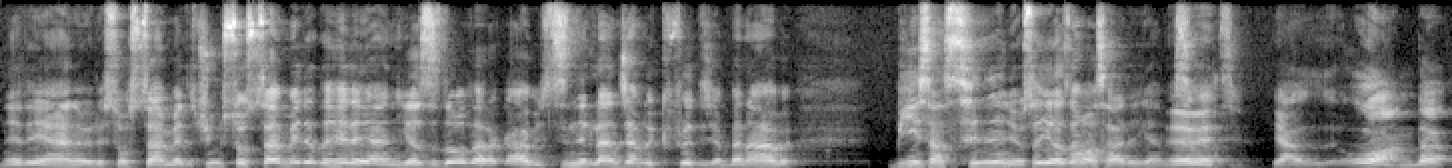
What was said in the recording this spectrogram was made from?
ne de yani öyle sosyal medya. Çünkü sosyal medyada hele yani yazılı olarak abi sinirleneceğim de küfür edeceğim. Ben abi bir insan sinirleniyorsa yazamaz hale gelmesi Evet. lazım. Ya o anda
